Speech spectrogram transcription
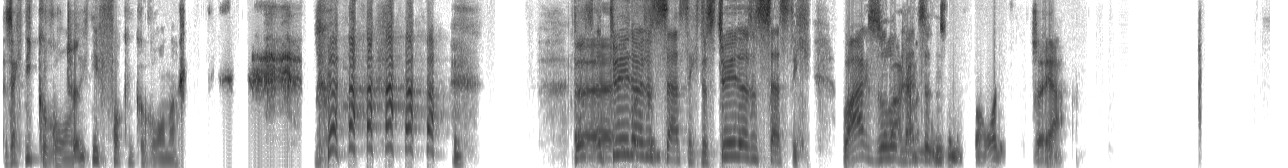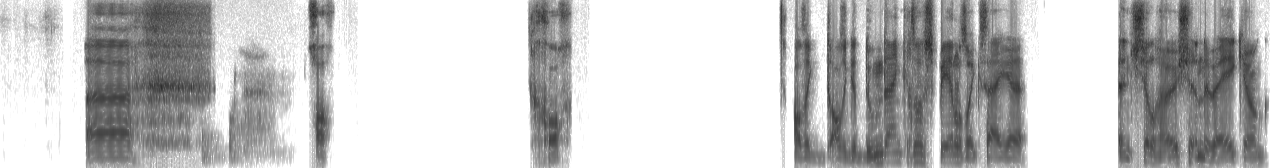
Zeg niet corona, zeg niet fucking corona. dus ik 2060, dus 2060. Waar zullen Waar mensen... mensen nostalgisch zijn? Ja. Eh, goh. Goh. Als ik, als ik de Doemdenker zou spelen, zou ik zeggen... Een chill huisje in de wijk, jong.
